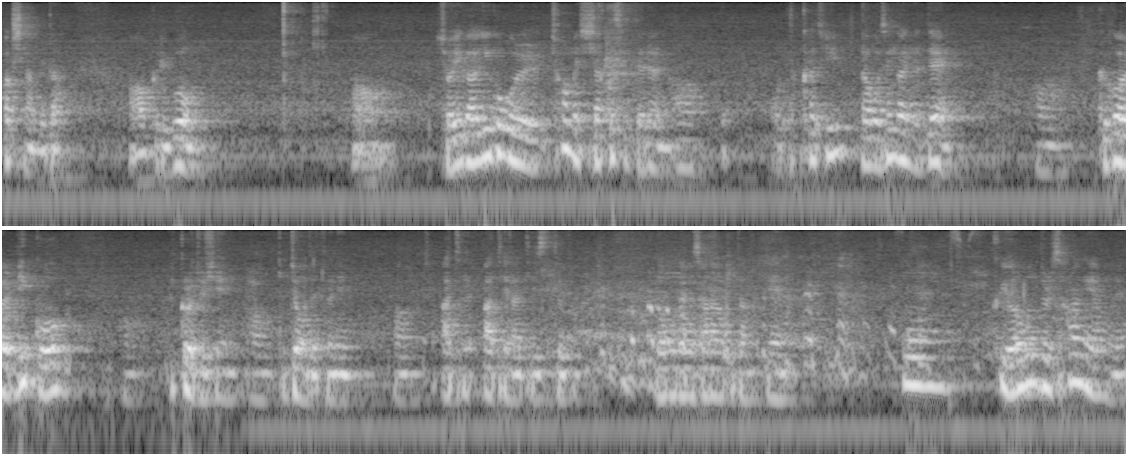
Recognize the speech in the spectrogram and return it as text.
확신합니다. 어, 그리고 어, 저희가 이 곡을 처음에 시작했을 때는 어, 어떡하지? 라고 생각했는데 어, 그걸 믿고 어, 이끌어주신 어, 김정호 대표님 아트 앤 아티스트 너무너무 사랑합니다. 예. 음, 그 여러분들 사랑해요. 네.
